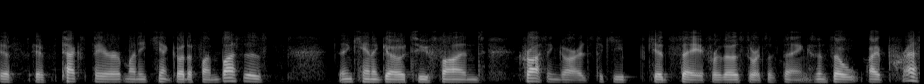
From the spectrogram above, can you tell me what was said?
if, if taxpayer money can't go to fund buses, then can it go to fund crossing guards to keep kids safe or those sorts of things? And so I press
